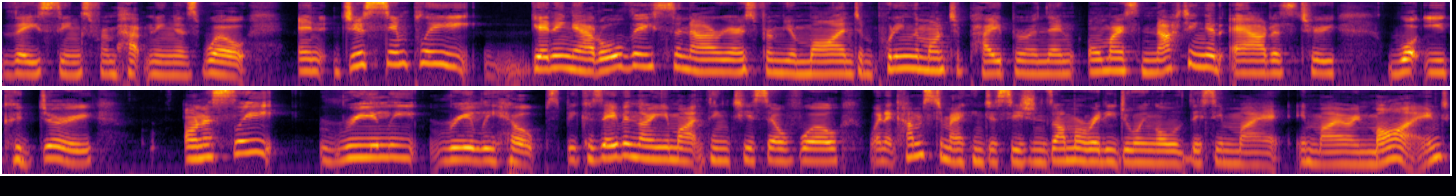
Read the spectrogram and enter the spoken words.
these things from happening as well. And just simply getting out all these scenarios from your mind and putting them onto paper and then almost nutting it out as to what you could do, honestly, really, really helps because even though you might think to yourself, well, when it comes to making decisions, I'm already doing all of this in my in my own mind.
